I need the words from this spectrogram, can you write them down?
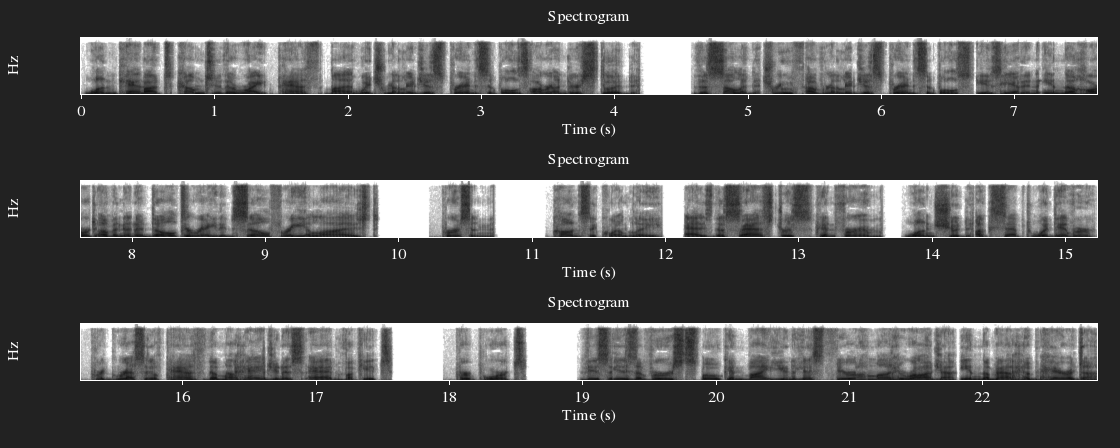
one cannot come to the right path by which religious principles are understood. The solid truth of religious principles is hidden in the heart of an unadulterated self realized person. Consequently, as the Sastras confirm, one should accept whatever progressive path the Mahajanas advocate. Purport This is a verse spoken by Yudhisthira Maharaja in the Mahabharata,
